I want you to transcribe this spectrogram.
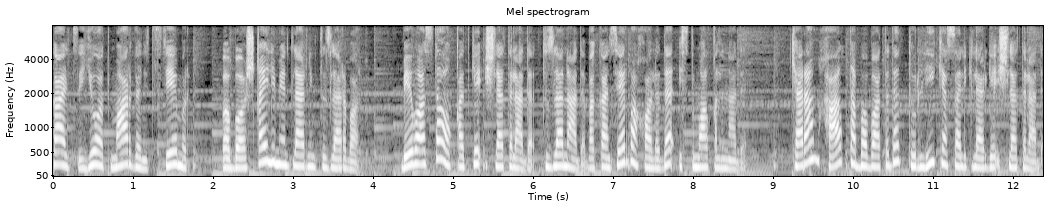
kalsiy yod marganец temir va boshqa elementlarning tuzlari bor. Bevosita ovqatga ishlatiladi tuzlanadi va konserva holida iste'mol qilinadi. Karam xalq tabobatida turli kasalliklarga ishlatiladi.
